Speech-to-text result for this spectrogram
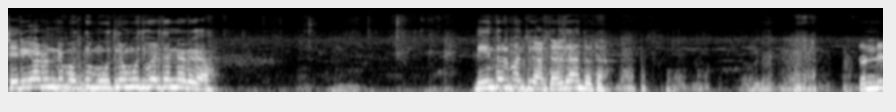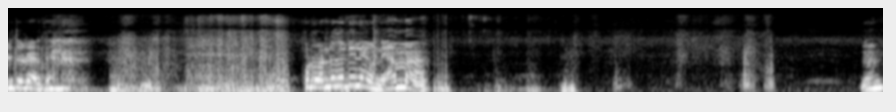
చెరిగాడు ఉంటే మొత్తం మూతిలో మూతి పెడుతున్నాడుగా. దీంతో మంచిగా ఆడతాడు? దాంతో రెండింటితో ఆడతాడు? ఇప్పుడు రెండు తొట్టిలే ఉన్నాయి అమ్మ. ఉమ్,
